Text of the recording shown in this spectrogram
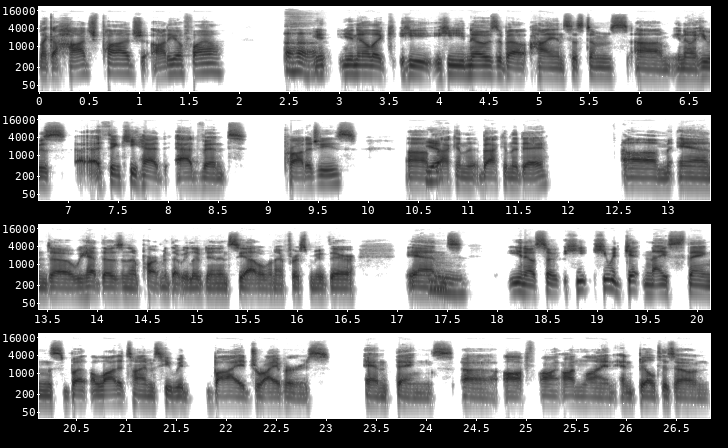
like a hodgepodge audiophile. Uh-huh. You, you, know, like he, he knows about high end systems. Um, you know, he was, I think he had Advent prodigies uh, yeah. back in the back in the day. Um, and uh, we had those in an apartment that we lived in in Seattle when I first moved there. And mm. You know, so he he would get nice things, but a lot of times he would buy drivers and things uh, off on, online and build his own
